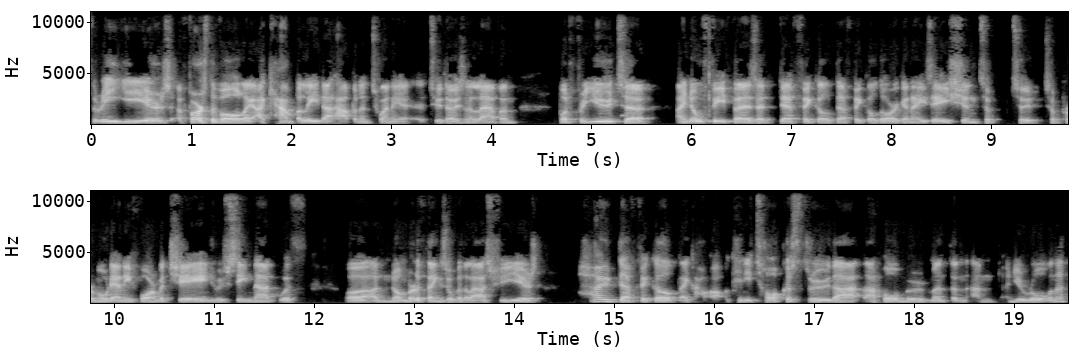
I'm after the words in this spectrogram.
three years. First of all, I can't believe that happened in 20, uh, 2011. But for you to, I know FIFA is a difficult, difficult organization to, to, to promote any form of change. We've seen that with uh, a number of things over the last few years. How difficult like how, can you talk us through that that whole movement and, and and your role in it?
